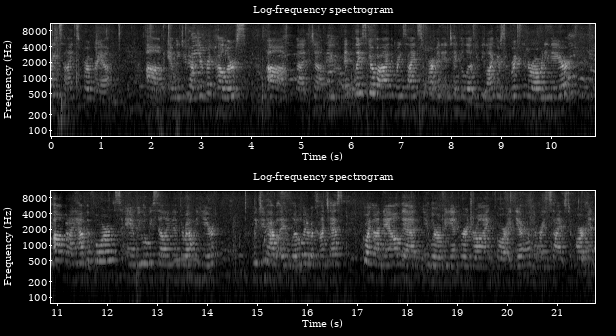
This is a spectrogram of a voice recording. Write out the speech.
Marine Science program, um, and we do have different colors. Um, but um, you, and please go by the Marine Science Department and take a look if you like. There's some bricks that are already there, um, but I have the forms, and we will be selling them throughout the year. We do have a little bit of a contest going on now that you will be in for a drawing for a gift from the Marine Science Department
